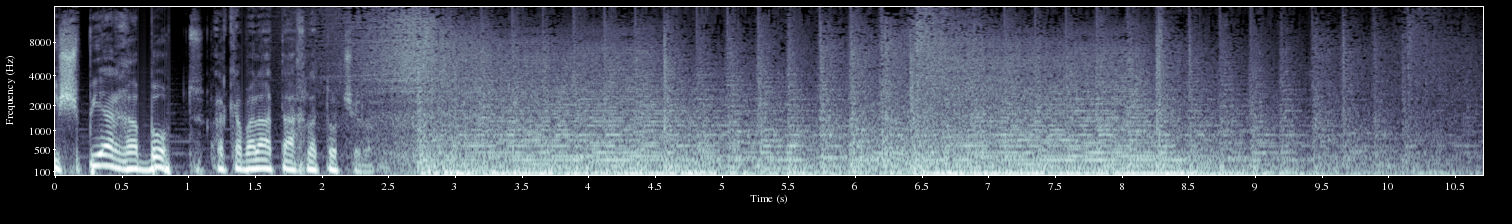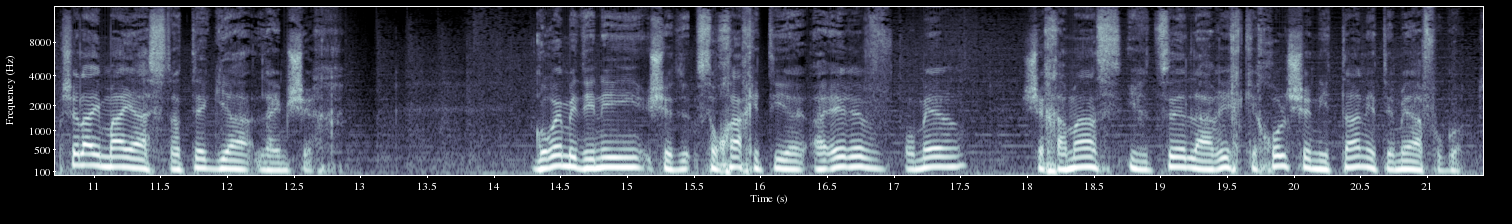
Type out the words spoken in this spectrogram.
השפיעה רבות על קבלת ההחלטות שלו. השאלה היא מהי האסטרטגיה להמשך. גורם מדיני ששוחח איתי הערב אומר שחמאס ירצה להאריך ככל שניתן את ימי ההפוגות.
